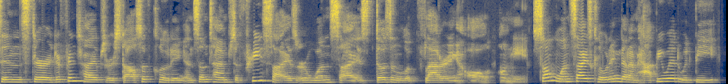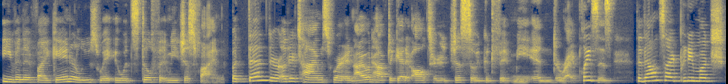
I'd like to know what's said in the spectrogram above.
Since there are different types or styles of clothing, and sometimes the free size or one size doesn't look flattering at all on me. Some one size clothing that I'm happy with would be even if I gain or lose weight, it would still fit me just fine. But then there are other times wherein I would have to get it altered just so it could fit me in the right places. The downside pretty much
